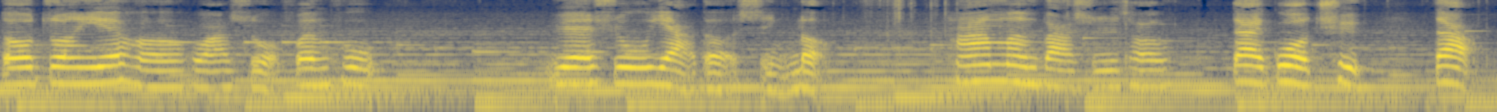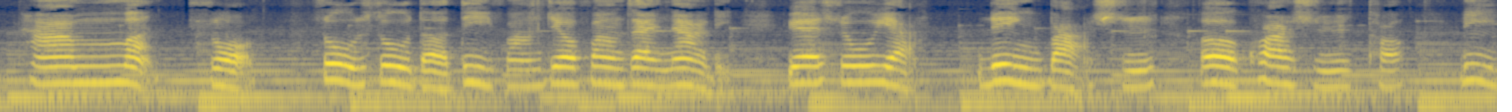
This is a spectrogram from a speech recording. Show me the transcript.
都遵耶和华所吩咐约书亚的行了。他们把石头带过去，到他们。所住宿的地方就放在那里。约书亚另把十二块石头立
